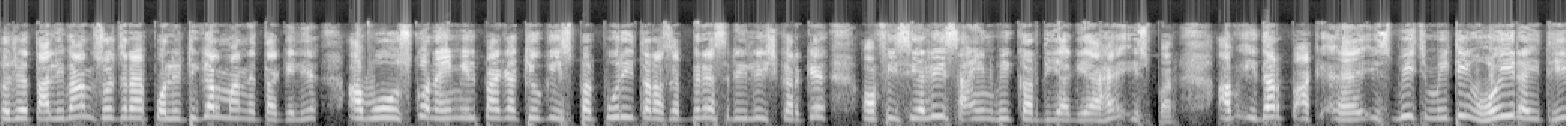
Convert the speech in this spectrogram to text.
तो जो तालिबान सोच रहा है पॉलिटिकल मान्यता के लिए, अब वो उसको नहीं मिल पाएगा क्योंकि इस पर पूरी तरह से प्रेस रिलीज़ करके ऑफिशियली साइन भी कर दिया गया है इस पर। अब इधर इस बीच मीटिंग हो ही रही थी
